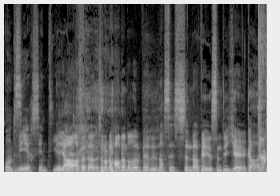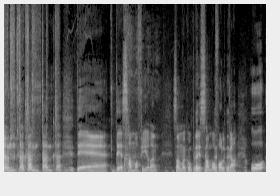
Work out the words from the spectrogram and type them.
Und wir sind Jäger. Ja, altså, det, så når du har den der «Wer das Essen, da wir sind Jäger», dun, dun, dun, det, er, det er samme fyren. Samme kompani, samme folka. Og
